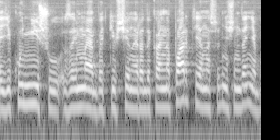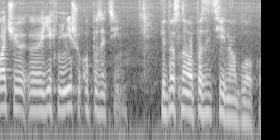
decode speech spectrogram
яку нішу займе батьківщина і радикальна партія. На сьогоднішній день я бачу їхню нішу опозиційну. Відносно опозиційного блоку,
